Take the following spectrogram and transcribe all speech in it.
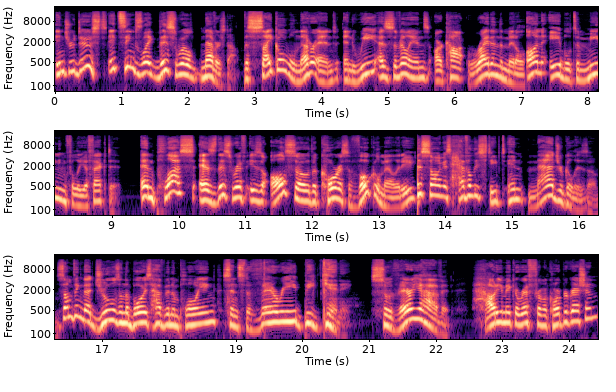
introduced. It seems like this will never stop. The cycle will never end, and we as civilians are caught right in the middle, unable to meaningfully affect it. And plus, as this riff is also the chorus vocal melody, this song is heavily steeped in madrigalism, something that Jules and the boys have been employing since the very beginning. So there you have it. How do you make a riff from a chord progression?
